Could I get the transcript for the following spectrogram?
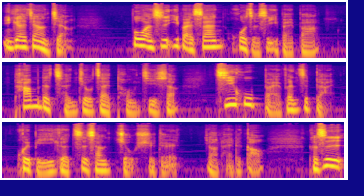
应该这样讲，不管是一百三或者是一百八，他们的成就在统计上几乎百分之百会比一个智商九十的人要来得高。可是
